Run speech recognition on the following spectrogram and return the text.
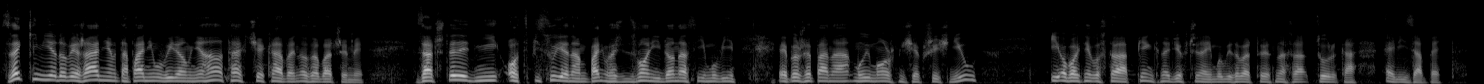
Z lekkim niedowierzaniem ta pani mówi do mnie: O, tak ciekawe, no zobaczymy. Za cztery dni odpisuje nam pani, właśnie dzwoni do nas i mówi: e, Proszę pana, mój mąż mi się przyśnił. I obok niego stała piękna dziewczyna i mówi: Zobacz, to jest nasza córka Elizabeth.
